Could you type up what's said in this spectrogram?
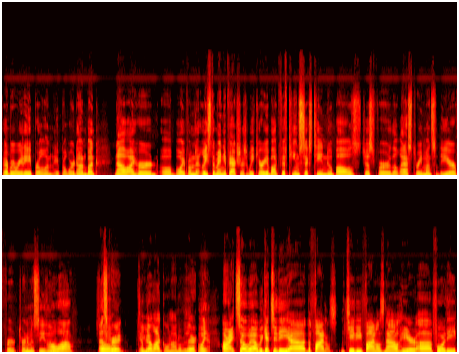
February to April, and April we're done. But now I heard, oh boy, from the, at least the manufacturers, we carry about 15, 16 new balls just for the last three months of the year for tournament season. oh wow, that's So, great. So you got a lot going on over there. Oh yeah. All right, so uh, we get to the uh, the finals, the TV finals now here uh, for the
